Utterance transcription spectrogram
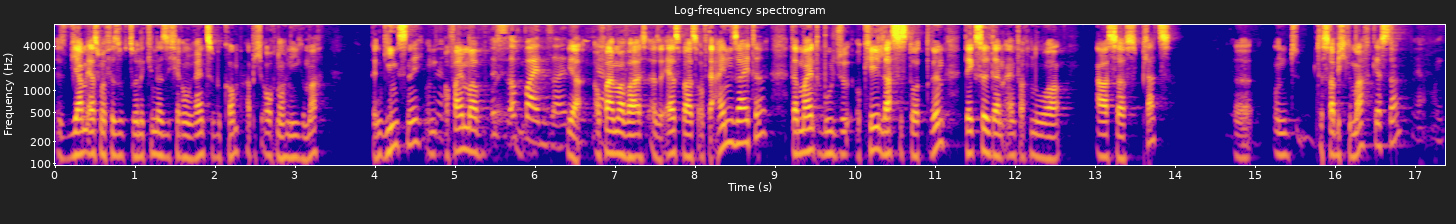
Wir haben erstmal versucht, so eine Kindersicherung reinzubekommen, habe ich auch noch nie gemacht. Dann ging's nicht und Ja. auf einmal, Es ist auf beiden Seiten. ja, auf einmal war es, also erst war es auf der einen Seite, da meinte Buju, okay, lass es dort drin, wechsel dann einfach nur Asafs Platz. Äh, und das habe ich gemacht gestern. Ja, und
